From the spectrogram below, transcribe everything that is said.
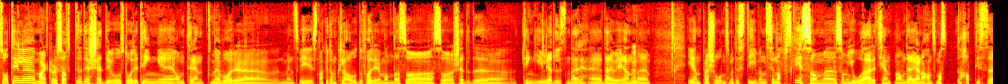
Så til eh, Microsoft. Det skjedde jo store ting eh, omtrent med vår eh, Mens vi snakket om cloud forrige mandag, så, så skjedde det ting i ledelsen der. Det er jo en, mm. en person som heter Steven Sinofsky, som, som jo er et kjent navn. Det er gjerne han som har hatt disse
